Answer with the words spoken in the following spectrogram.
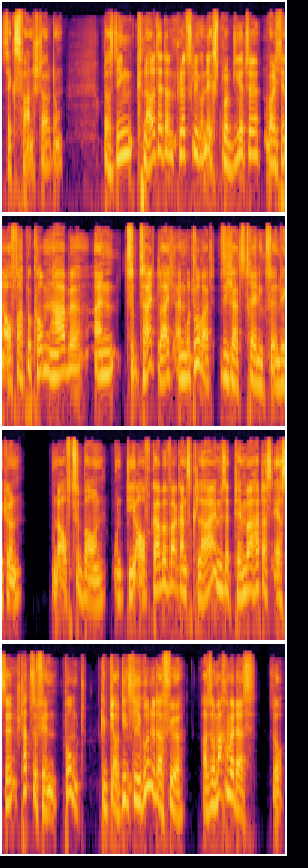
Sechs Veranstaltungen. Das Ding knallte dann plötzlich und explodierte, weil ich den Auftrag bekommen habe, ein, zum zeitgleich ein Motorradsicherheitstraining zu entwickeln und aufzubauen. Und die Aufgabe war ganz klar, im September hat das erste stattzufinden. Punkt. Gibt ja auch dienstliche Gründe dafür. Also machen wir das. So.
